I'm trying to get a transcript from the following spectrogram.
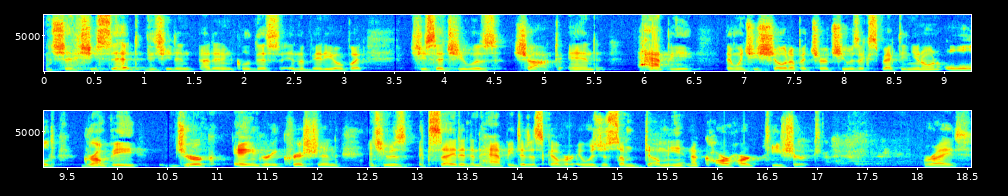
And she, she said, she didn't, I didn't include this in the video, but she said she was shocked and happy that when she showed up at church, she was expecting, you know, an old, grumpy, jerk, angry Christian. And she was excited and happy to discover it was just some dummy in a Carhartt t shirt right?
